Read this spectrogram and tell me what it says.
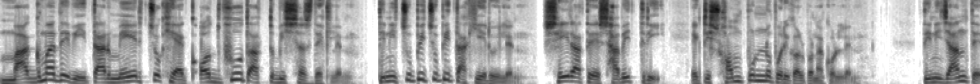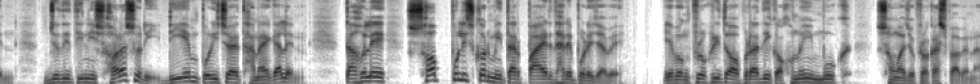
মাগমা দেবী তার মেয়ের চোখে এক অদ্ভুত আত্মবিশ্বাস দেখলেন। তিনি চুপি চুপি তাকিয়ে রইলেন। সেই রাতে সাবিত্রী একটি সম্পূর্ণ পরিকল্পনা করলেন। তিনি জানতেন, যদি তিনি সরাসরি ডিএম পরিচয়ে থানায় গেলেন, তাহলে সব পুলিশকর্মী তার পায়ের ধারে পড়ে যাবে এবং প্রকৃত অপরাধী কখনোই মুখ সমাজও প্রকাশ পাবে না।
